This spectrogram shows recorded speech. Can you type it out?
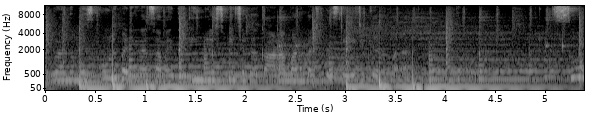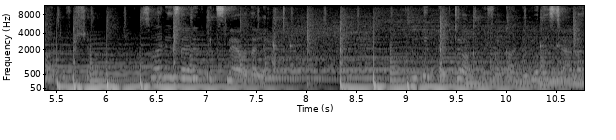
ഇവിടെ നമ്മൾ സ്കൂളിൽ പഠിക്കുന്ന സമയത്ത് ഇംഗ്ലീഷ് സ്പീച്ചൊക്കെ കാണാൻ പാടാൻ പറ്റുന്ന സ്റ്റേജിൽ കയറി പറയാൻ. So artificial so I decide it's never the late better if I continue this channel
